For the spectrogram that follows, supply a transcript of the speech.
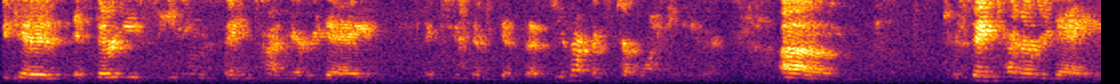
because if they're used to eating the same time every day, he thinks he's going to get this, you're not going to start whining either. Um, the same time every day,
